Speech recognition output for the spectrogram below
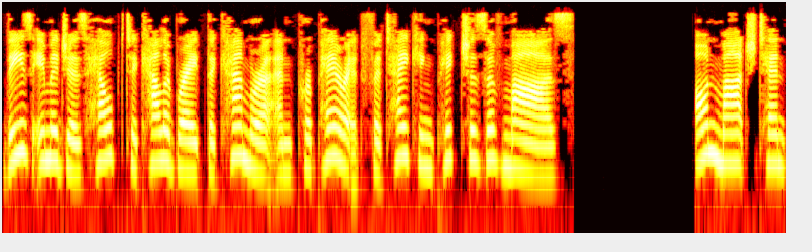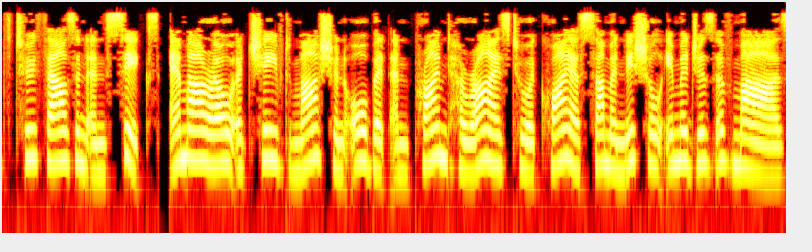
These images helped to calibrate the camera and prepare it for taking pictures of Mars. On March 10, 2006, MRO achieved Martian orbit and primed HiRISE to acquire some initial images of Mars.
